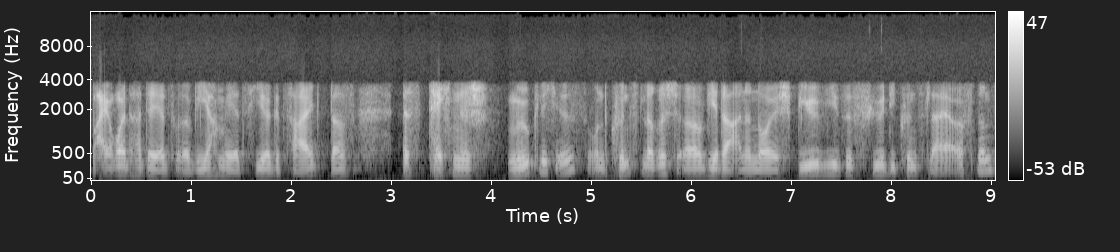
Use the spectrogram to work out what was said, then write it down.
Bayreuth hat ja jetzt, oder wir haben ja jetzt hier gezeigt, dass es technisch möglich ist und künstlerisch äh, wir da eine neue Spielwiese für die Künstler eröffnen.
